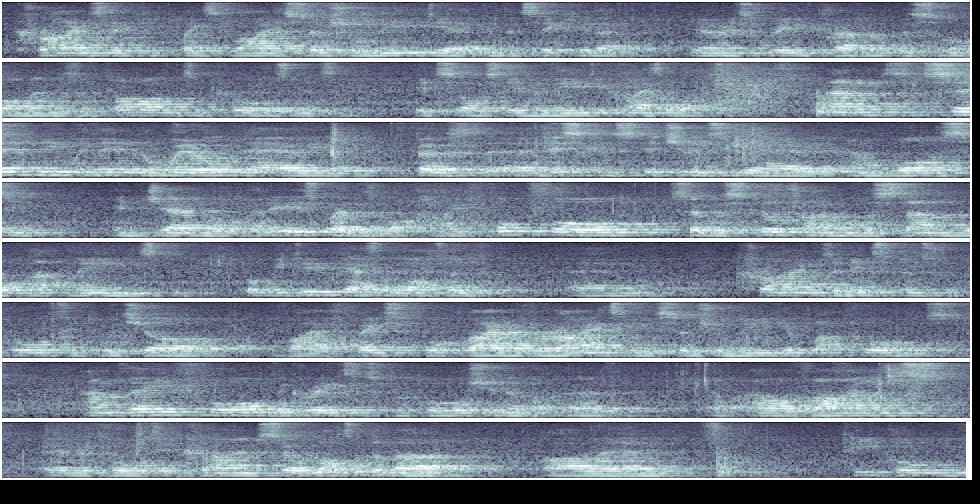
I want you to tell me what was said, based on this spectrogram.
crime taking place via social media in particular. You know, it's really prevalent with some of our members of parliament, of course, and it's, it's obviously in the media quite a lot. And certainly within the Wirral area, both uh, this constituency area and Wallasey in general, and it is where there's a lot of high footfall, so we're still trying to understand what that means. But we do get a lot of um, crimes and incidents reported which are via Facebook, via a variety of social media platforms, and they form the greatest proportion of, of, of our violence uh, reported crimes. So a lot of them are, are um,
